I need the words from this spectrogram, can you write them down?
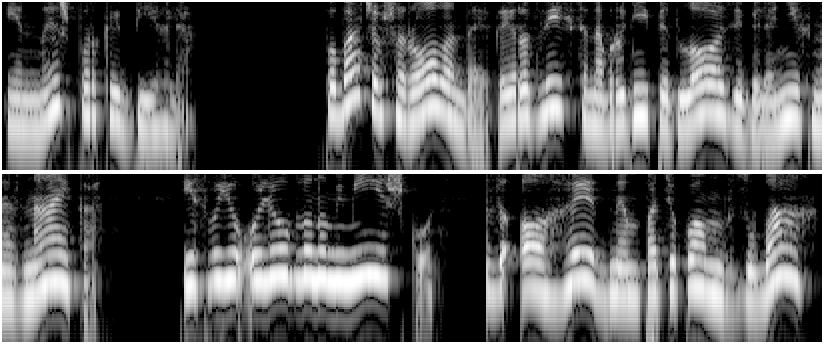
і нишпорки бігля. Побачивши Роланда, який розлігся на брудній підлозі біля ніг незнайка, і свою улюблену мімішку з огидним пацюком в зубах,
